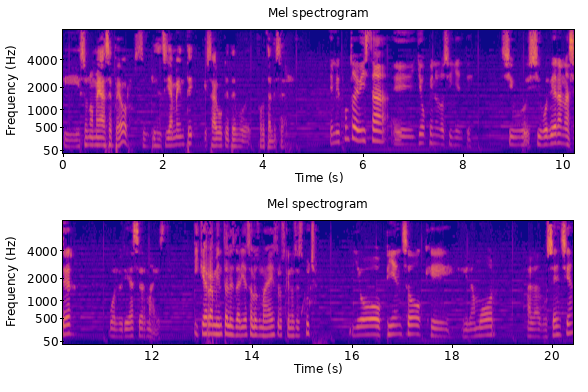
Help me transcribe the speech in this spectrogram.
eso no me hace peor. Simple y sencillamente es algo que debo fortalecer. En mi punto de vista, eh, yo opino lo siguiente. Si, si volviera a nacer, volvería a ser maestro. ¿Y qué herramienta les darías a los maestros que nos escuchan? Yo pienso que el amor a la docencia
